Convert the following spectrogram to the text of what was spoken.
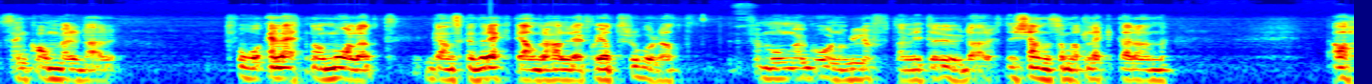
sen kommer det där två, eller 1-0 målet ganska direkt i andra halvlek och jag tror att för många går nog luften lite ur där. Det känns som att läktaren ja,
